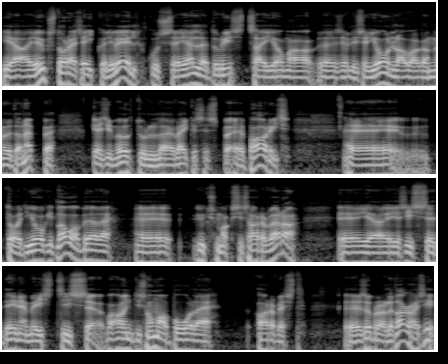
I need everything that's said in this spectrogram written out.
ja, ja üks tore seik oli veel, kus jälle turist sai oma äh, sellise joonlauaga mööda näppe. käisime õhtul väikeses baaris toodi joogid laua peale, üks maksis arve ära ja, ja siis teine meist siis andis oma poole arvest sõbrale tagasi,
